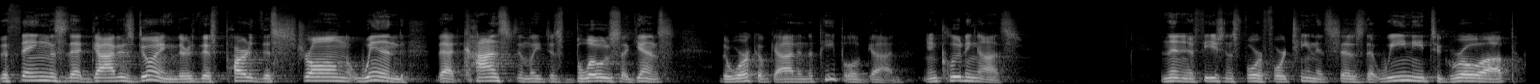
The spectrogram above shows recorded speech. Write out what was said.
the things that God is doing. There's this part of this strong wind that constantly just blows against the work of God and the people of God, including us. And then in Ephesians 4:14 it says that we need to grow up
